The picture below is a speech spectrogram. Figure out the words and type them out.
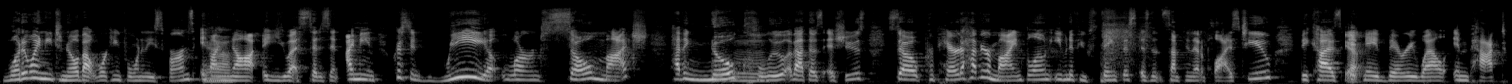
what do I need to know about working for one of these firms if yeah. I'm not a US citizen? I mean, Kristen, we learned so much having no mm-hmm. clue about those issues. So prepare to have your mind blown, even if you think this isn't something that applies to you, because yeah. it may very well impact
